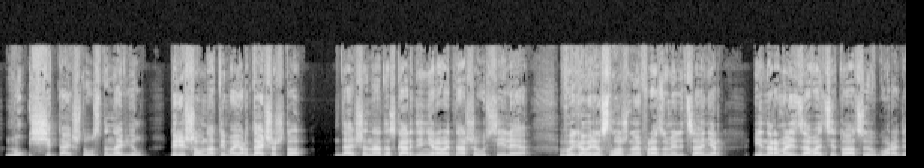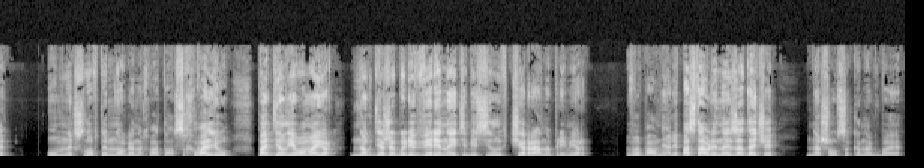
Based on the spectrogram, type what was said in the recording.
«Ну, считай, что установил», — перешел на «ты, майор». «Дальше что?» «Дальше надо скоординировать наши усилия», — выговорил сложную фразу милиционер и нормализовать ситуацию в городе. Умных слов ты много нахватался. Хвалю, поддел его майор. Но где же были вверенные тебе силы вчера, например? Выполняли поставленные задачи, нашелся Конакбаев.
